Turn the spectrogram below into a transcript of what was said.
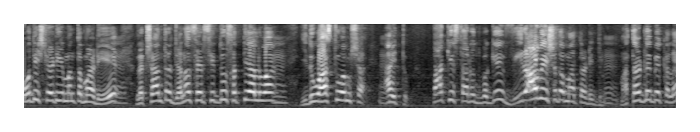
ಮೋದಿ ಸ್ಟೇಡಿಯಂ ಅಂತ ಮಾಡಿ ಲಕ್ಷಾಂತರ ಜನ ಸೇರಿಸಿದ್ದು ಸತ್ಯ ಅಲ್ವಾ? ಇದು ವಾಸ್ತವಾಂಶ. ಆಯ್ತು. ಪಾಕಿಸ್ತಾನದ ಬಗ್ಗೆ ವೀರಾವೇಶದ ಮಾತಾಡಿದ್ರು. ಮಾತಾಡ್ಲೇಬೇಕಲ್ಲ?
